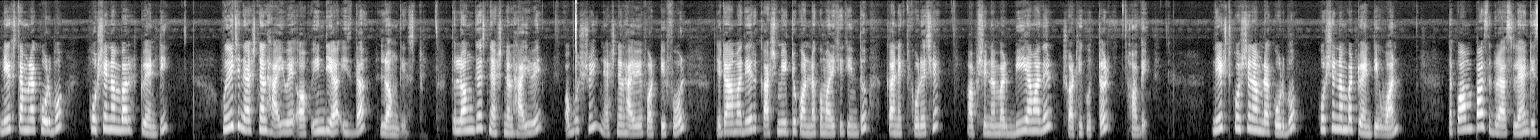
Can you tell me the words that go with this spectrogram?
নেক্সট আমরা করব question number twenty which national highway of India is the longest তো লংগেস্ট ন্যাশনাল হাইওয়ে অবশ্যই ন্যাশনাল হাইওয়ে ফর্টি ফোর যেটা আমাদের কাশ্মীর টু কন্যাকুমারীকে কিন্তু কানেক্ট করেছে। অপশন নাম্বার বি আমাদের সঠিক উত্তর হবে। নেক্সট কোশ্চেন আমরা করব। Question number twenty one the pampas grassland is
